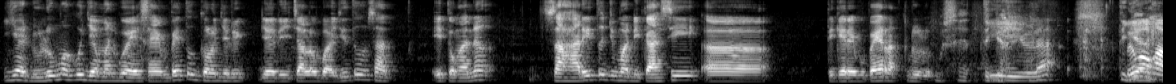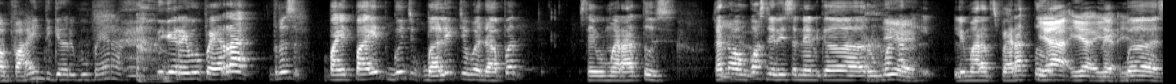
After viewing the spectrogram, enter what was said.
iya dulu mah gue zaman gue SMP tuh kalau jadi jadi calo baju tuh saat hitungannya sehari tuh cuma dikasih eh, tiga ribu perak dulu Buset, tiga. Gila. Lu Tiga mau ribu. ngapain 3000 perak? tiga ribu perak terus pahit-pahit gue balik cuma dapat seribu lima ratus kan ongkos dari Senin ke rumah Iya. kan lima ratus perak tuh Iya, iya, iya, naik iya. bus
